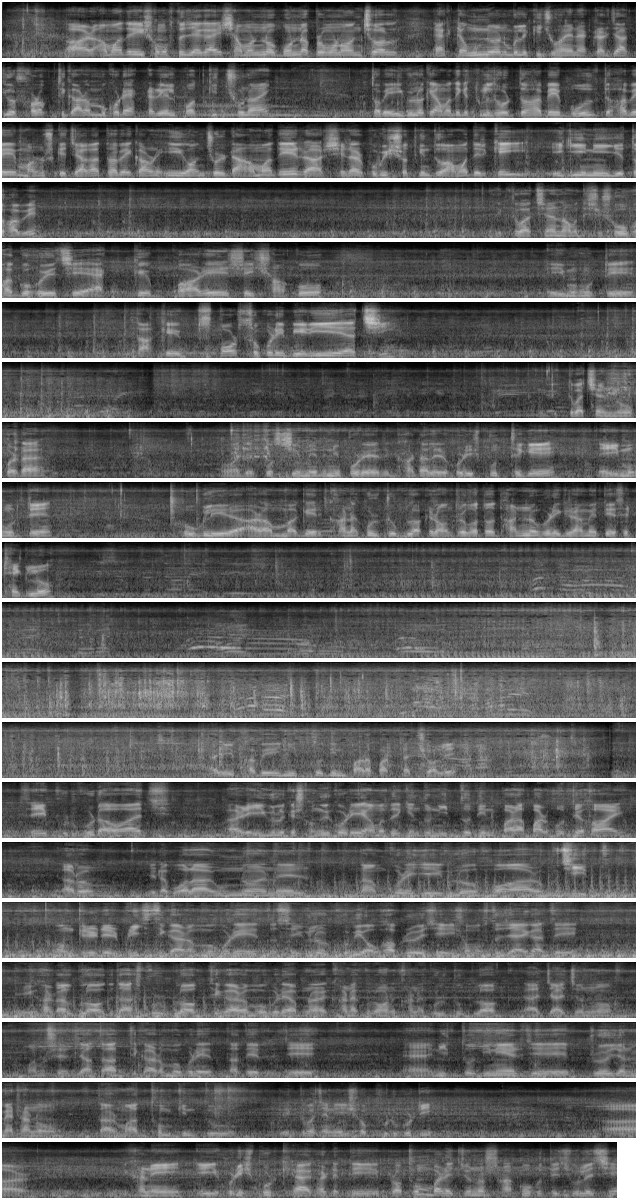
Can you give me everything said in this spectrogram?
আর আমাদের এই সমস্ত জায়গায় সামান্য বন্যাপ্রবণ অঞ্চল, একটা উন্নয়ন বলে কিছু হয় না, একটা জাতীয় সড়ক থেকে আরম্ভ করে একটা রেলপথ কিচ্ছু নাই। তবে এইগুলোকে আমাদেরকে তুলে ধরতে হবে, বলতে হবে, মানুষকে জাগাতে হবে, কারণ এই অঞ্চলটা আমাদের আর সেটার ভবিষ্যৎ কিন্তু আমাদেরকেই এগিয়ে নিয়ে যেতে হবে। দেখতে পাচ্ছেন, আমাদের সে সৌভাগ্য হয়েছে, একেবারে সেই সাঁকো এই মুহূর্তে তাকে স্পর্শ করে বেরিয়ে যাচ্ছি। দেখতে পাচ্ছেন নৌকাটা আমাদের পশ্চিম মেদিনীপুরের ঘাটালের হরিশপুর থেকে। এই মুহূর্তে হুগলির আরামবাগের খানাকুলটু ব্লকের অন্তর্গত ধান্যঘড়ি গ্রামেতে এসে ঠেকলো। আর এইভাবেই নিত্যদিন পারাপারটা চলে। সেই ফুটফুট আওয়াজ আর এইগুলোকে সঙ্গে করে আমাদের কিন্তু নিত্যদিন পারাপার হতে হয়। কারণ যেটা বলার উন্নয়নের নাম করে যে এগুলো হওয়ার উচিত, কংক্রিটের ব্রিজ থেকে আরম্ভ করে, তো সেগুলোর খুবই অভাব রয়েছে এই সমস্ত জায়গাতে। এই ঘাটাল ব্লক, দাসপুর ব্লক থেকে আরম্ভ করে আপনার Khanakul one, Khanakul two block, আর যার জন্য মানুষের যাতায়াত থেকে আরম্ভ করে তাদের যে নিত্যদিনের যে প্রয়োজন মেটানো, তার মাধ্যম কিন্তু দেখতে পাচ্ছেন এই সব ফুটফুটি আর এখানে এই হরিশপুর খেয়াঘাটেতে প্রথমবারের জন্য সাঁকো হতে চলেছে।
